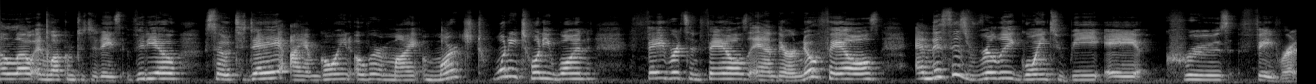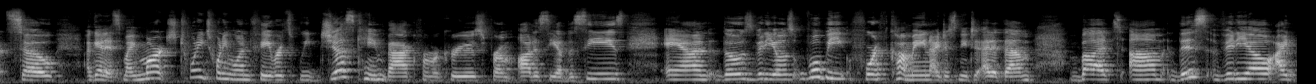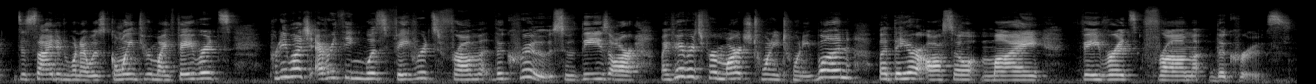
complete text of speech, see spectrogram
Hello and welcome to today's video. So today I am going over my March 2021 favorites and fails and there are no fails and this is really going to be a cruise favorite. So again, it's my March 2021 favorites. We just came back from a cruise from Odyssey of the Seas and those videos will be forthcoming. I just need to edit them. But um, this video, I decided when I was going through my favorites pretty much everything was favorites from the cruise. So these are my favorites for March 2021, but they are also my favorites from the cruise.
